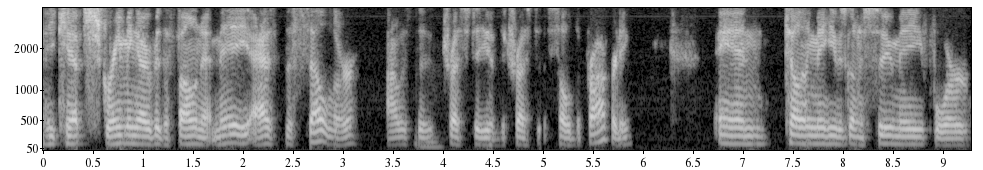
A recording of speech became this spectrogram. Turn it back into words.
he kept screaming over the phone at me as the seller I was the mm-hmm. trustee of the trust that sold the property, and telling me he was going to sue me for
